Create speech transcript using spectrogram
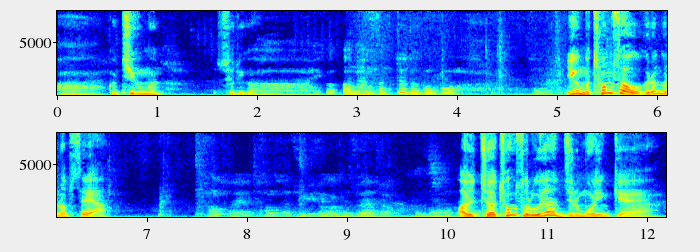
아 그럼 지금은 수리가 아 이거 안 한번 뜯어보고. 이거 뭐 청소하고 그런 건 없어요? 청소해. 청소 주기적으로 해줘야죠. 아, 저 청소를 왜 하는지를 모르니까.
